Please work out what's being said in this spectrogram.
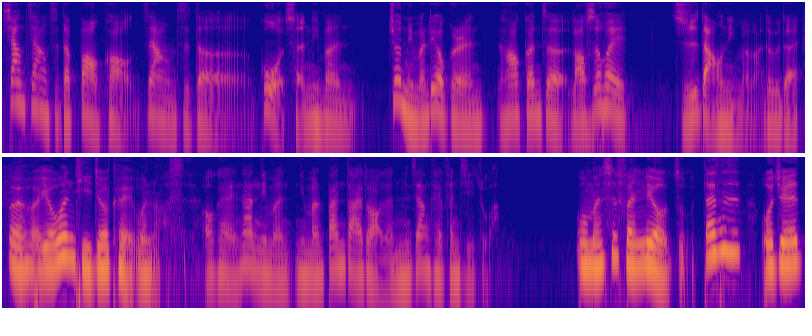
像这样子的报告，这样子的过程，你们就你们六个人，然后跟着老师会指导你们嘛，对不对会会有问题就可以问老师。？OK，那你们你们班大概多少人？你们这样可以分几组啊？我们是分六组，但是我觉得，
